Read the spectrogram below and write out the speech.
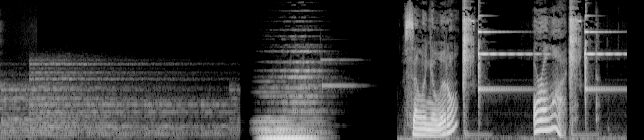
Selling a little or a lot?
